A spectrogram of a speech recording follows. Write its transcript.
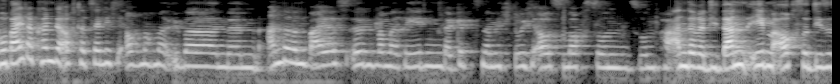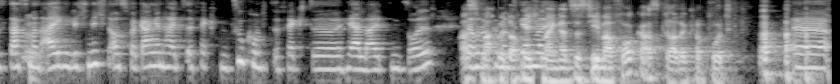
wobei, da können wir auch tatsächlich auch nochmal über einen anderen Bias irgendwann mal reden. Da gibt es nämlich durchaus noch so ein, so ein, paar andere, die dann eben auch so dieses, dass man eigentlich nicht aus Vergangenheitseffekten Zukunftseffekte herleiten soll. Darüber macht mir doch nicht mein ganzes Thema Forecast gerade kaputt. Äh,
